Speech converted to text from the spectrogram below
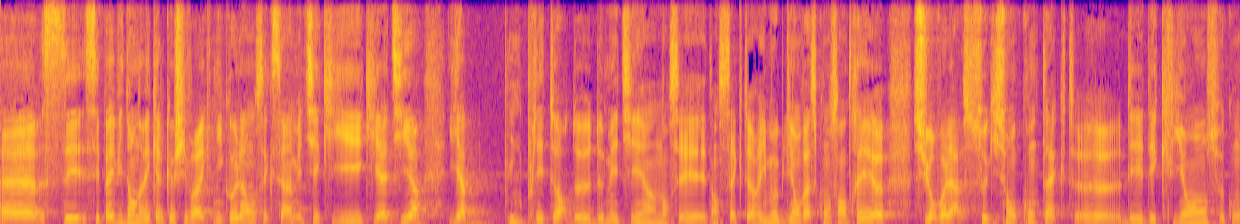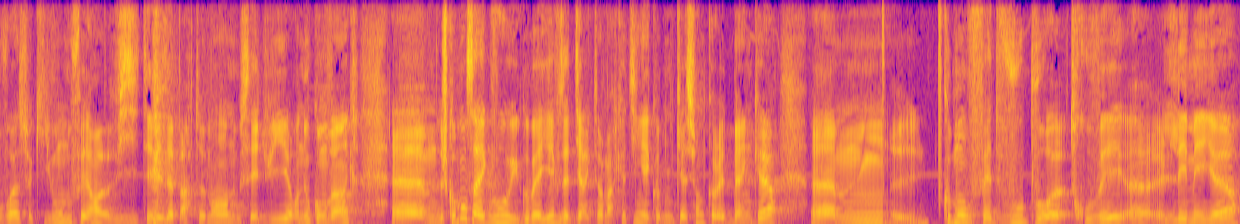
Euh, c'est pas évident, on avait quelques chiffres avec Nicolas, on sait que c'est un métier qui, attire. Il y a une pléthore de, métiers hein, dans, ce secteur immobilier. On va se concentrer euh, sur ceux qui sont au contact euh, des, des, clients, ceux qu'on voit, ceux qui vont nous faire visiter les appartements, nous séduire, nous convaincre. je commence avec vous, Hugo Baillet, vous êtes directeur marketing et communication de Colette Banker. comment vous faites, vous, pour trouver les meilleurs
